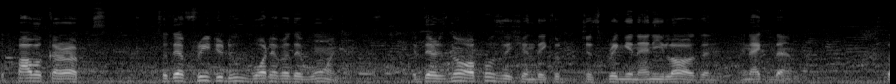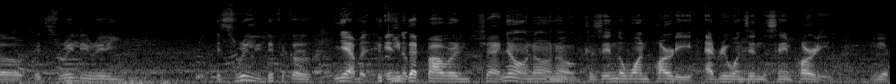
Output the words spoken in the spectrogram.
the power corrupts. So they're free to do whatever they want. If there's no opposition, they could just bring in any laws and enact them. So it's really, really, it's really difficult yeah but to keep the, that power in check. no no no mm-hmm. because in the one party everyone's in the same party Yep.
